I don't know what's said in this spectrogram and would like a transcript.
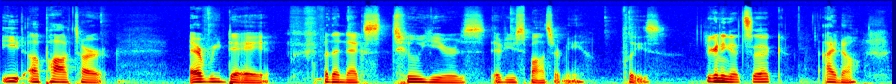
eat a Pop Tart every day for the next two years if you sponsor me, please. You're gonna get sick. I know.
